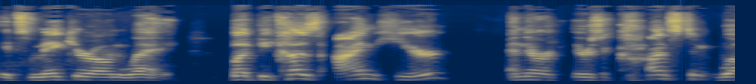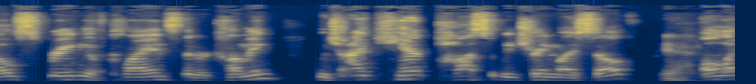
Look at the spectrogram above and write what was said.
It's make your own way. But because i'm here and there are, there's a constant wellspring of clients that are coming which I can't possibly train myself. Yeah. All I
